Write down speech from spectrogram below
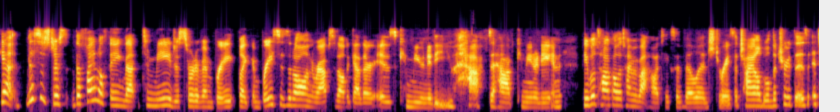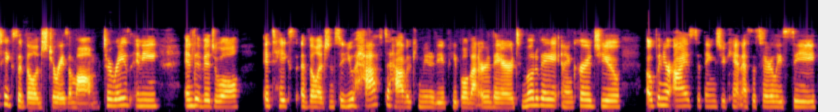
Yeah, this is just the final thing that to me just sort of embrace like embraces it all and wraps it all together is community. You have to have community and People talk all the time about how it takes a village to raise a child. Well, the truth is, it takes a village to raise a mom. To raise any individual, it takes a village. And so you have to have a community of people that are there to motivate and encourage you, open your eyes to things you can't necessarily see,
